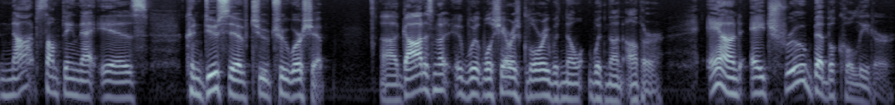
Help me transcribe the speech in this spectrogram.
not something that is conducive to true worship. Uh, God is not, will share his glory with, no, with none other. And a true biblical leader,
